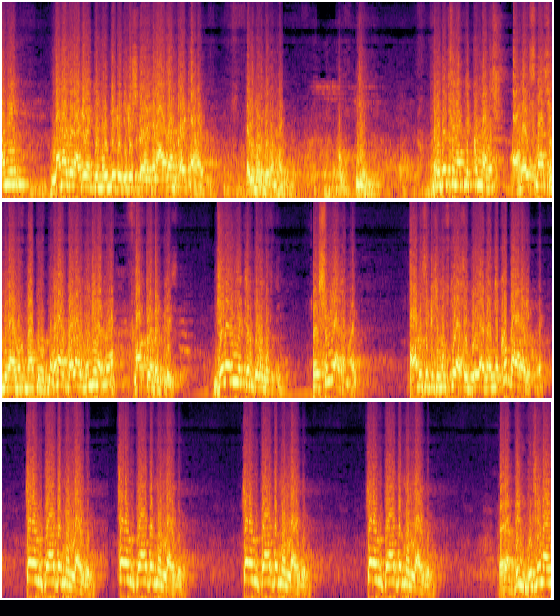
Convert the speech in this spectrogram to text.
আমি নামাজের আগে একজন মুরব্বীকে জিজ্ঞেস করলাম, এখানে আজান কয়টা হয়? তাহলে মুরব্বী মনে হয় জি। উনি বলছেন, আপনি কোন মানুষ? আল্লাহ ইসলাম সুবিধা আমুক না করুন ওনার বলার ভঙ্গিমা না মাফ করবেন প্লিজ জেনে উনি একজন বড় মুফতি তো সেই আজান হয়। আমার কাছে কিছু মুক্তি আছে, দুই আজান নিয়ে খুব বাড়াবাড়ি করে। চরম পেয়াতে মোল্লা এগুলো। চরম পেয়াতে মোল্লা এগুলো। চরম পেয়াতে মোল্লা এগুলো। চরম পেয়াতে মোল্লা এগুলো। এরা দিন বুঝে নাই,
